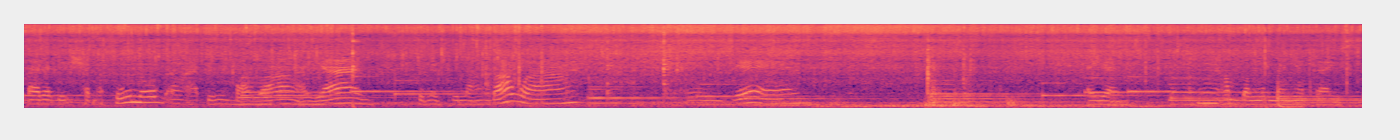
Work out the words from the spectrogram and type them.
para di siya masunog ang ating bawang. Ayan. Sunod ko na ang bawang. Then, ayan. Hmm, ang bango na niya guys.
